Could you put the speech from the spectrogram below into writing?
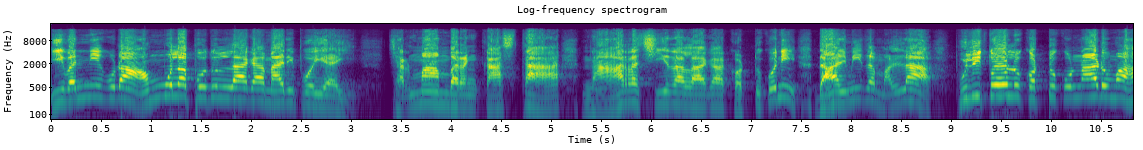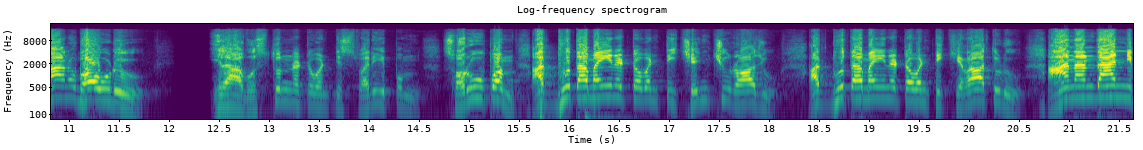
ఇవన్నీ కూడా అమ్ముల పొదుల్లాగా మారిపోయాయి. చర్మాంబరం కాస్త నార చీరలాగా కట్టుకొని దాని మీద మళ్ళా పులితోలు కట్టుకున్నాడు మహానుభావుడు. ఇలా వస్తున్నటువంటి స్వరూపం స్వరూపం అద్భుతమైనటువంటి చెంచురాజు అద్భుతమైనటువంటి కిరాతుడు ఆనందాన్ని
